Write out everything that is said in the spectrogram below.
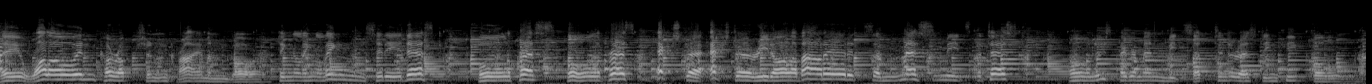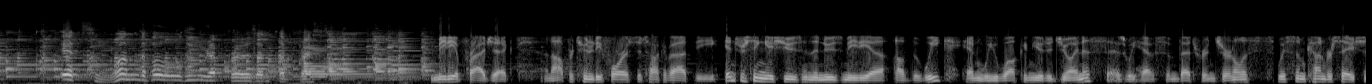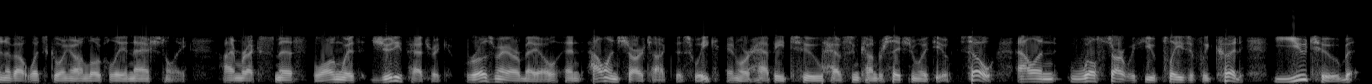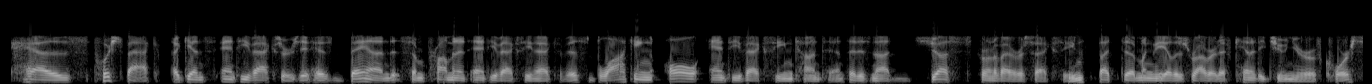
They wallow in corruption, crime, and gore. Ting-ling-ling, city desk, full the press, full the press. Extra, extra, read all about it. It's a mess, meets the test. Oh, newspapermen meet such interesting people. It's wonderful to represent the press. Media Project, an opportunity for us to talk about the interesting issues in the news media of the week, and we welcome you to join us as we have some veteran journalists with some conversation about what's going on locally and nationally. I'm Rex Smith, along with Judy Patrick, Rosemary Armao, and Alan Chartock this week, and we're happy to have some conversation with you. So, Alan, we'll start with you, please, if we could. YouTube has pushed back against anti vaxxers. It has banned some prominent anti vaccine activists, blocking all anti vaccine content that is not just coronavirus vaccine, but uh, among the others, Robert F. Kennedy Jr., of course.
